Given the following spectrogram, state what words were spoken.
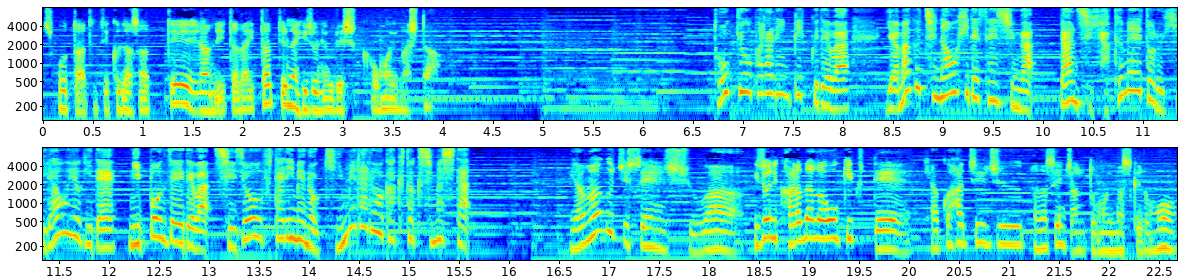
スポット当ててくださって選んでいただいたっていうのは非常に嬉しく思いました。東京パラリンピックでは山口直秀選手が男子100メートル平泳ぎで日本勢では史上2人目の金メダルを獲得しました。山口選手は非常に体が大きくて187センチあると思いますけども、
